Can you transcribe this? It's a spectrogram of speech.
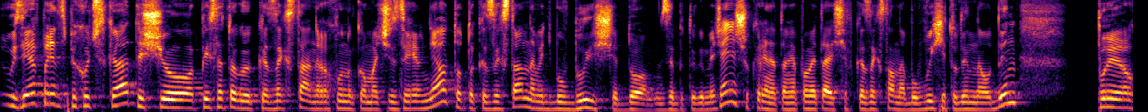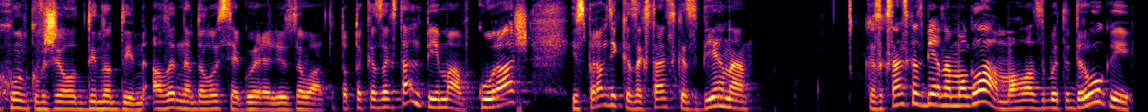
Друзі, я в принципі хочу сказати, що після того, як Казахстан рахунок матчі зрівняв, тобто Казахстан навіть був ближче до забитого м'яча, ніж Україна. Там я пам'ятаю, що в Казахстана був вихід один на один. При рахунку вже 1-1, але не вдалося його реалізувати. Тобто Казахстан піймав кураж, і справді казахстанська збірна. Казахстанська збірна могла, могла забити другий,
